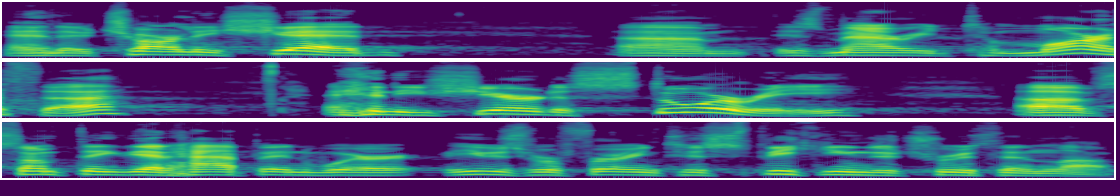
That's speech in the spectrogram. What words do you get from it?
and uh, Charlie Shedd um, is married to Martha, and he shared a story of something that happened where he was referring to speaking the truth in love.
